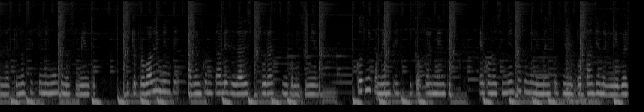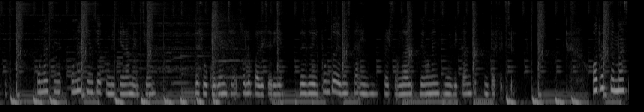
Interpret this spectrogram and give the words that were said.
en las que no existió ningún conocimiento y que probablemente habrá incontables edades futuras sin conocimiento. Cósmicamente y causalmente, el conocimiento es un elemento sin importancia en el universo. Una, ciencia que omitiera mención de su ocurrencia solo padecería, desde el punto de vista impersonal, de una insignificante imperfección. Otros temas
